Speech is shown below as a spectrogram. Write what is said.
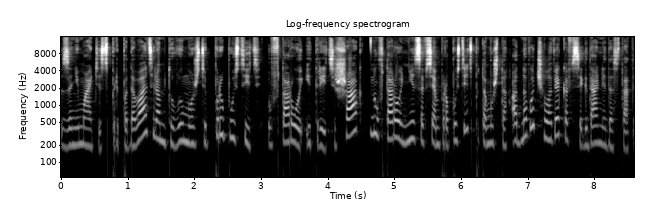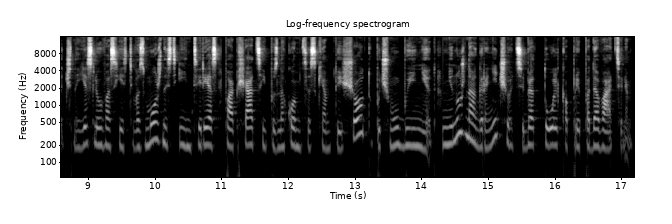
занимаетесь с преподавателем, то вы можете пропустить второй и третий шаг. Ну, второй не совсем пропустить, потому что одного человека всегда недостаточно. Если у вас есть возможность и интерес пообщаться и познакомиться познакомиться с кем-то еще, то почему бы и нет? Не нужно ограничивать себя только преподавателем.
